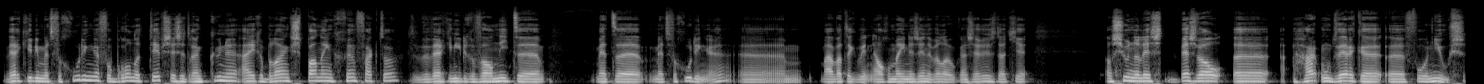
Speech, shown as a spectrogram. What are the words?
Werken jullie met vergoedingen voor bronnen, tips? Is het rancune, eigen belang, spanning, gunfactor? We werken in ieder geval niet eh, met, eh, met vergoedingen. Ehm, maar wat ik in algemene zin er wel ook aan zeg, is dat je als journalist best wel eh, hard moet werken voor nieuws.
